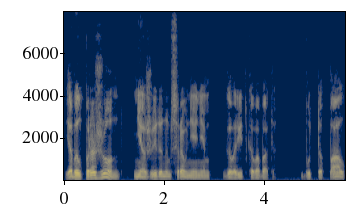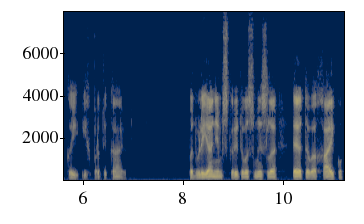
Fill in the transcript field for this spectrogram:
Я был поражен неожиданным сравнением — говорит Кавабата, будто палкой их протыкают. Под влиянием скрытого смысла этого хайку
